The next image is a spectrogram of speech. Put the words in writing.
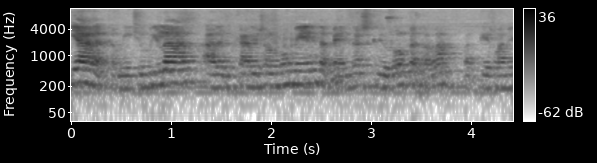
I ara que m'he jubilat, ara encara és el moment d'aprendre a escriure el català, perquè és la meva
